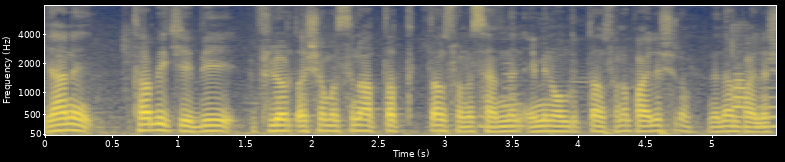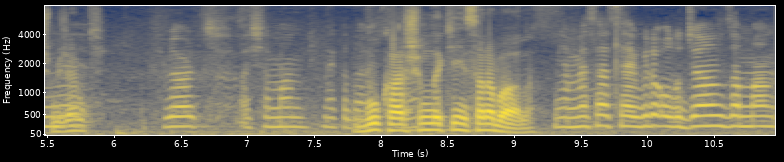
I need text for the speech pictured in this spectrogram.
Yani tabii ki bir flört aşamasını atlattıktan sonra senden emin olduktan sonra paylaşırım. Neden Tahmini- paylaşmayacağım ki? Flört aşaman ne kadar? Bu karşımdaki insana bağlı. Yani mesela sevgili olacağın zaman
